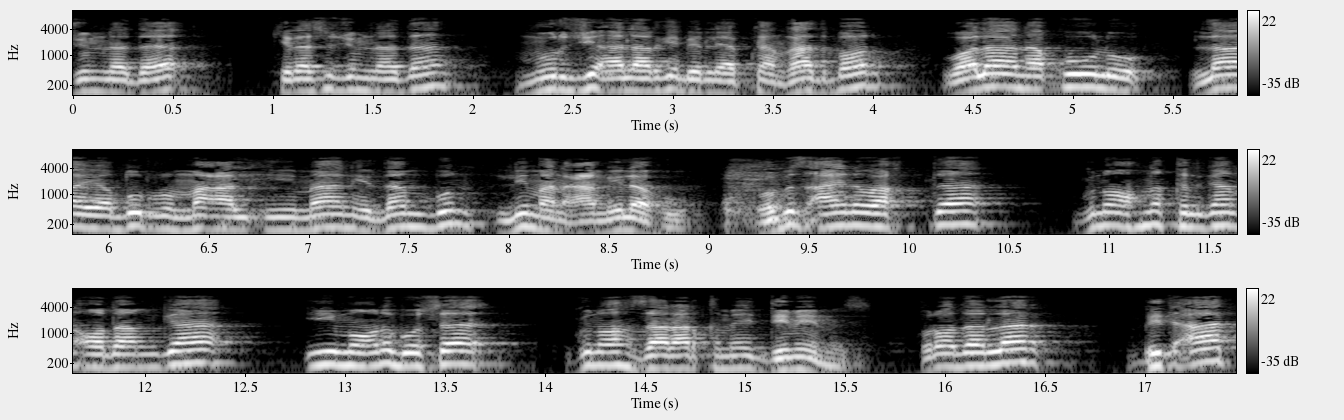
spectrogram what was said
jumlada kelasi jumlada murjialarga berilayotgan rad bor. Vala naqulu la yadurru ma'al imani zambun liman amilahu. Va biz ayni vaqtda gunohni qilgan odamga iymoni bo'lsa gunoh zarar qilmaydi demaymiz. Birodarlar bid'at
